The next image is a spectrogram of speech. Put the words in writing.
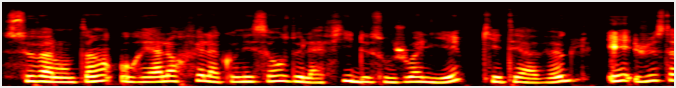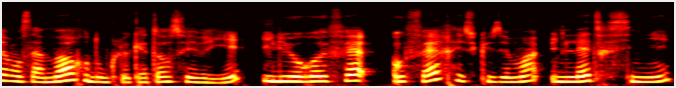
ce Valentin aurait alors fait la connaissance de la fille de son joaillier, qui était aveugle, et juste avant sa mort, donc le 14 février, il lui aurait fait offert, excusez-moi, une lettre signée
